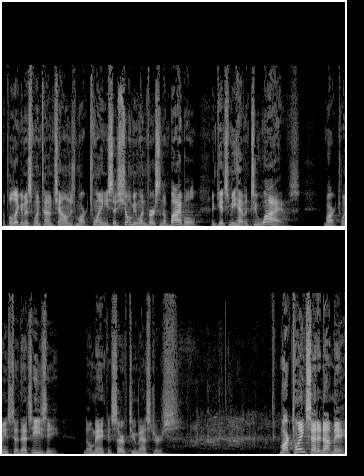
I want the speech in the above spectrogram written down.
A polygamist one time challenged Mark Twain. He said, Show me one verse in the Bible against me having two wives. Mark Twain said, That's easy. No man can serve two masters. Mark Twain said it, not me.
